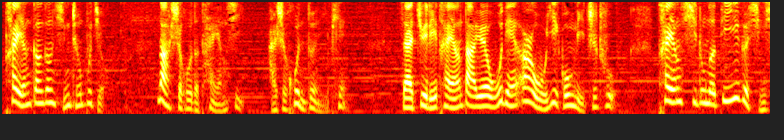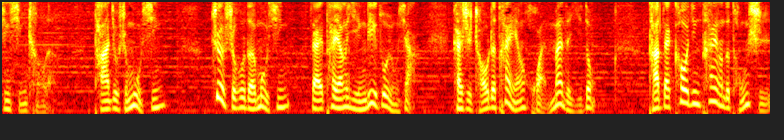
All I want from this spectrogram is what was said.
太阳刚刚形成不久，那时候的太阳系还是混沌一片。在距离太阳大约五点二五亿公里之处，太阳系中的第一个行星形成了，它就是木星。这时候的木星在太阳引力作用下，开始朝着太阳缓慢地移动。它在靠近太阳的同时，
